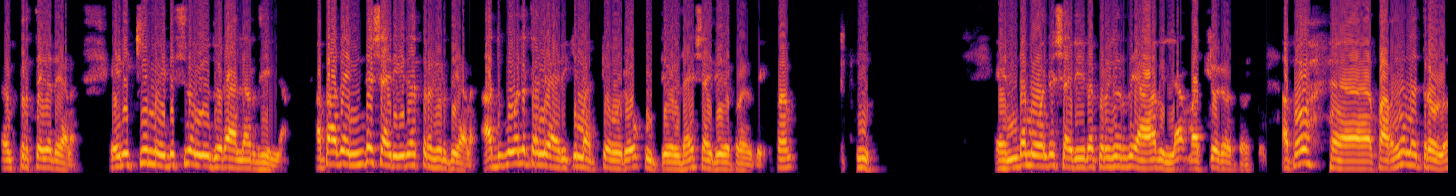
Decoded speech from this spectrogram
പ്രത്യേകതയാണ്. എനിക്ക് മെഡിസിൻ ഒന്നും ഇതുവരെ അലർജി ഇല്ല. അപ്പൊ അത് എന്റെ ശരീര പ്രകൃതിയാണ് അതുപോലെ തന്നെ ആയിരിക്കും മറ്റോരോ കുട്ടികളുടെ ശരീര പ്രകൃതി ഇപ്പം എന്റെ മോന്റെ ശരീര പ്രകൃതി ആവില്ല മറ്റോരോരുത്തർക്കും. അപ്പോ പറഞ്ഞു ഇത്രേ ഉള്ളൂ.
